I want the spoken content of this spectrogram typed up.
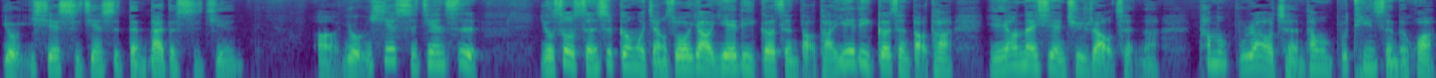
有一些时间是等待的时间，呃，有一些时间是有时候神是跟我讲说要耶利哥城倒塌，耶利哥城倒塌也要那些人去绕城呢，他们不绕城，他们不听神的话，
